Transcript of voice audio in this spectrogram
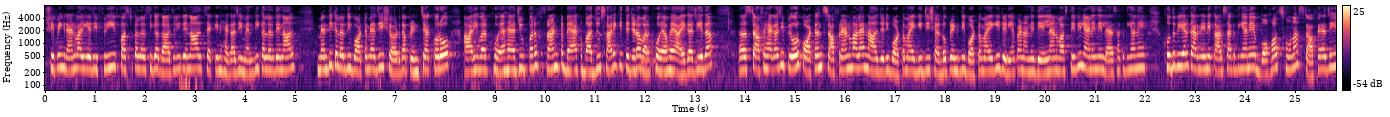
ਸ਼ਿਪਿੰਗ ਰਹਿਣ ਵਾਲੀ ਹੈ ਜੀ ਫ੍ਰੀ ਫਸਟ ਕਲਰ ਸੀਗਾ ਗਾਜਰੀ ਦੇ ਨਾਲ ਸੈਕਿੰਡ ਹੈਗਾ ਜੀ ਮਹਿੰਦੀ ਕਲਰ ਦੇ ਨਾਲ। ਮਹਿੰਦੀ ਕਲਰ ਦੀ ਬਾਟਮ ਹੈ ਜੀ ਸ਼ਰਟ ਦਾ ਪ੍ਰਿੰਟ ਚੈੱਕ ਕਰੋ। ਆਰੀ ਵਰਕ ਹੋਇਆ ਹੈ ਜੀ, ਉੱਪਰ ਫਰੰਟ ਬੈਕ ਬਾਜੂ ਸਾਰੇ ਕਿਤੇ ਜਿਹੜਾ ਵਰਕ ਹੋਇਆ ਹੋਇਆ ਆਏਗਾ ਜੀ ਇਹਦਾ। ਸਟੱਫ ਹੈਗਾ ਜੀ ਪਿਓਰ ਕਾਟਨ ਸਟੱਫ ਰਹਿਣ ਵਾਲਾ ਹੈ। ਨਾਲ ਜਿਹੜੀ ਬਾਟਮ ਆਏਗੀ ਜੀ ਸ਼ੈਡੋ ਪ੍ਰਿੰਟ ਦੀ ਬਾਟਮ ਆਏਗੀ। ਜਿਹੜੀਆਂ ਭੈਣਾਂ ਨੇ ਦੇਣ ਲੈਣ ਵਾਸਤੇ ਵੀ ਲੈਣੇ ਨੇ, ਲੈ ਸਕਦੀਆਂ ਨੇ, ਖੁਦ ਵੇਅਰ ਕਰਨੇ ਨੇ, ਕਰ ਸਕਦੀਆਂ ਨੇ। ਬਹੁਤ ਸੋਹਣਾ ਸਟੱਫ ਹੈ ਜੀ।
